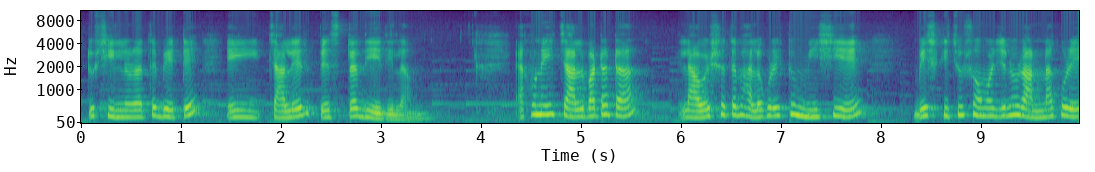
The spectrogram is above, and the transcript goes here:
একটু শিলনোড়াতে বেটে এই চালের পেস্টটা দিয়ে দিলাম। এখন এই চাল বাটাটা লাউয়ের সাথে ভালো করে একটু মিশিয়ে বেশ কিছু সময়ের জন্য রান্না করে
